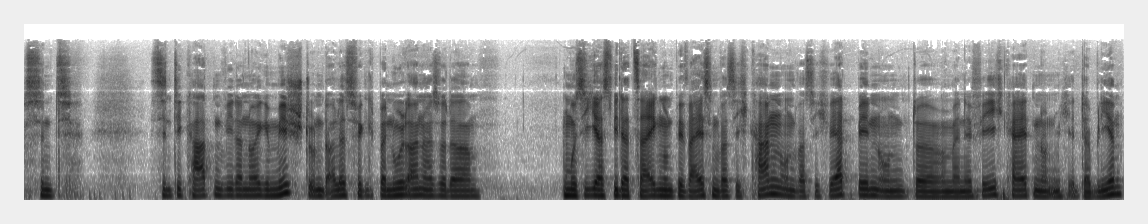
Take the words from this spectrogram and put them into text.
sind sind die Karten wieder neu gemischt und alles fängt bei Null an. Also da muss ich erst wieder zeigen und beweisen, was ich kann und was ich wert bin und äh, meine Fähigkeiten und mich etablieren.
